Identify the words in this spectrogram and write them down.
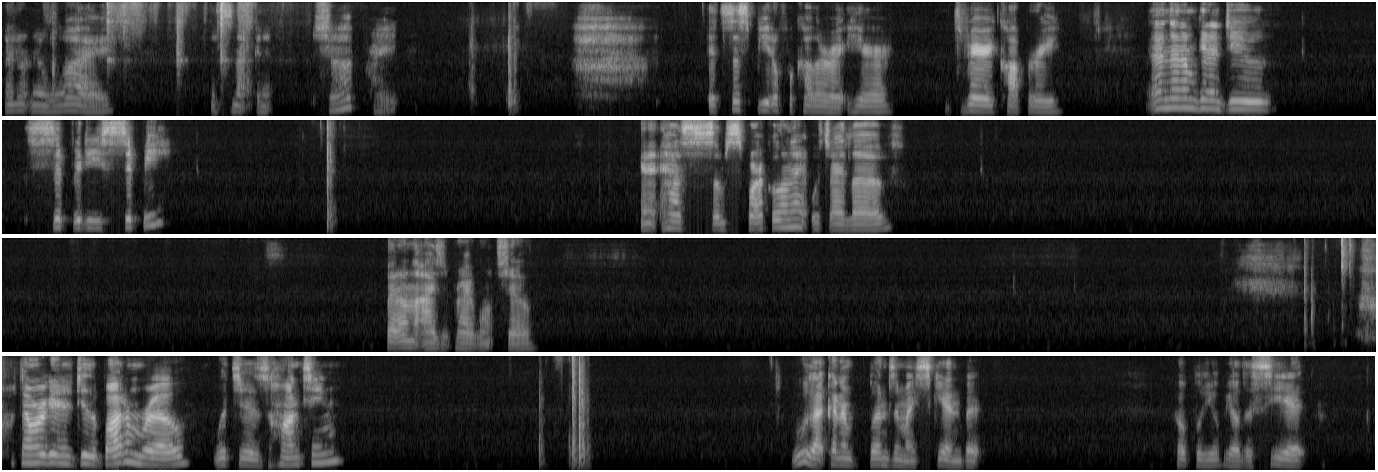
I don't know why it's not going to show up right it's this beautiful color right here. It's very coppery. And then I'm going to do Sippity Sippy. And it has some sparkle in it, which I love. But on the eyes it probably won't show. Now we're going to do the bottom row, which is haunting. Ooh, that kind of blends in my skin, but hopefully you'll be able to see it.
